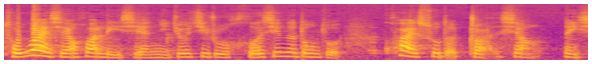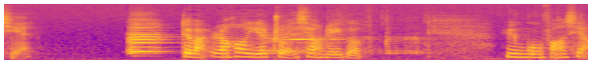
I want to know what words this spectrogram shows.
从外弦换里弦，你就记住核心的动作，快速的转向内弦，对吧？然后也转向这个运弓方向。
